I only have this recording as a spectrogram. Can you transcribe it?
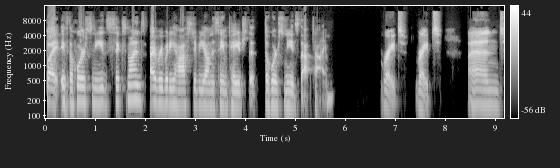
But if the horse needs 6 months everybody has to be on the same page that the horse needs that time. Right right. And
